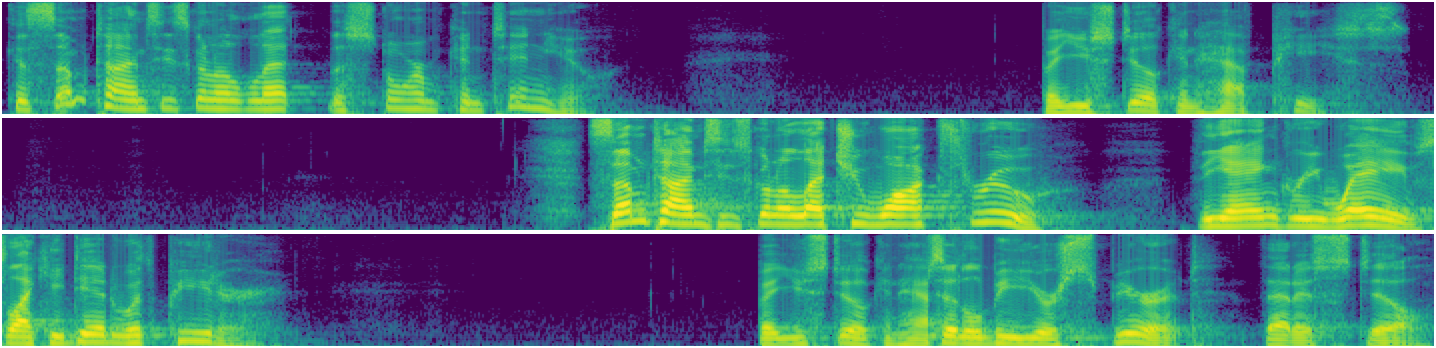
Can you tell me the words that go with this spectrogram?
Because sometimes He's going to let the storm continue, but you still can have peace. Sometimes He's going to let you walk through the angry waves like He did with Peter. But you still can have, it'll be your spirit that is still,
